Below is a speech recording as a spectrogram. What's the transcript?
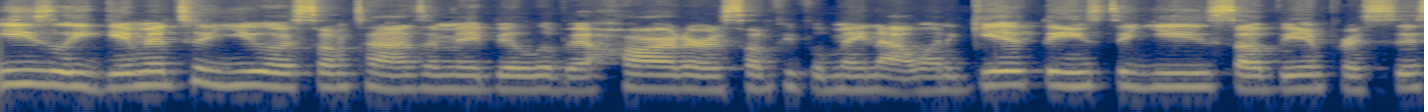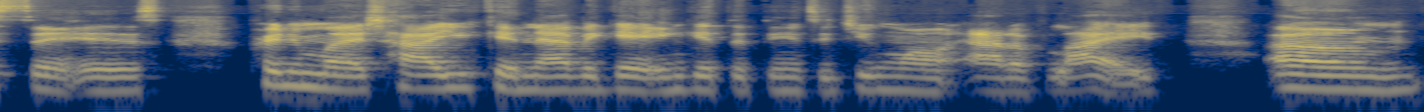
easily given to you, or sometimes it may be a little bit harder. Some people may not want to give things to you. So being persistent is pretty much how you can navigate and get the things that you want out of life. Um,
